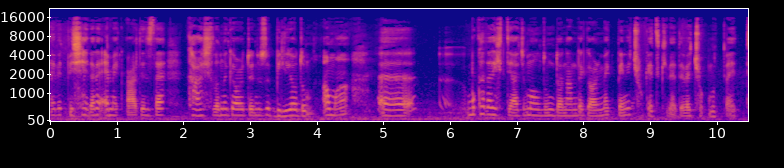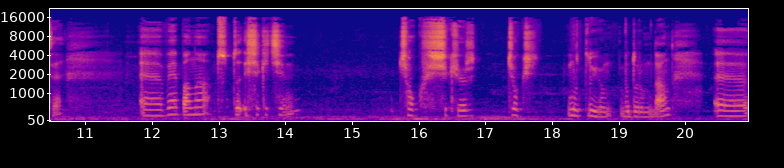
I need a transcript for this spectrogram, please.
evet bir şeylere emek verdiğinizde karşılığını gördüğünüzü biliyordum ama e, bu kadar ihtiyacım olduğum dönemde görmek beni çok etkiledi ve çok mutlu etti. E, ve bana tuttuğu ışık için çok şükür, çok mutluyum bu durumdan. E,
